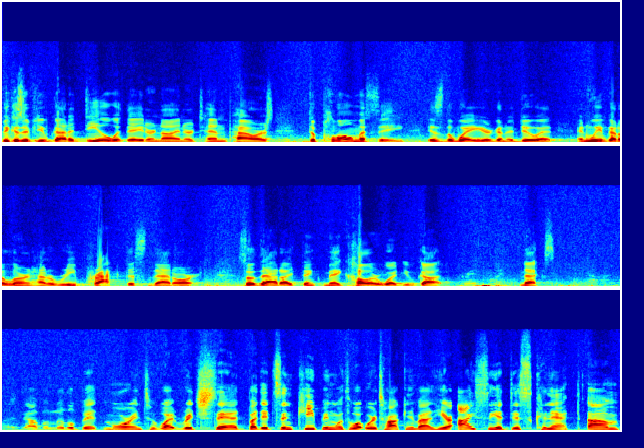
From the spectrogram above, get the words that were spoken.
Because if you've got to deal with eight or nine or ten powers, diplomacy is the way you're going to do it, and we've got to learn how to re-practice that art. So that, I think, may color what you've got. Next I want to delve a little bit more into what Rich said, but it's in keeping with what we're talking about here. I see a disconnect. Um,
